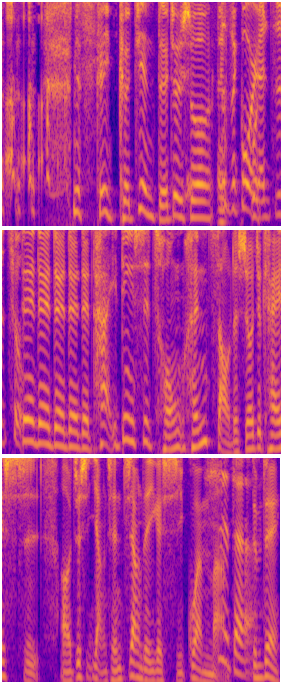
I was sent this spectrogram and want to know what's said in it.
可以可见得，就是说，这是过人之处。对对对对对，他一定是从很早的时候就开始啊、呃，就是养成这样的一个习惯嘛。是的，对不对？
